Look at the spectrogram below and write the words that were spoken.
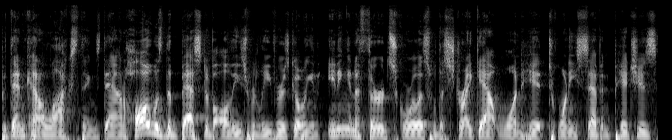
but then kind of locks things down. Hall was the best of all these relievers, going an inning and a third scoreless with a strikeout, one hit, 27 pitches.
